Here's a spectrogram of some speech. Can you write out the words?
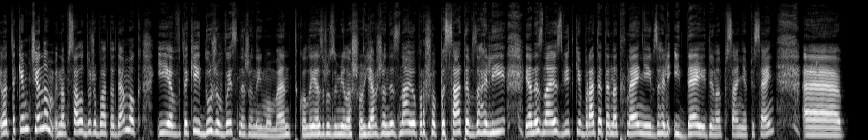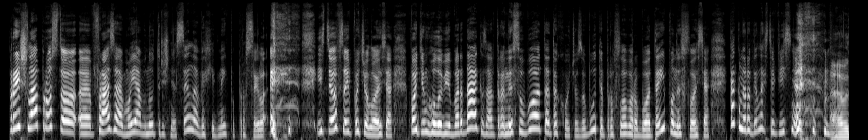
І от таким чином написала дуже багато демок, і в такий дуже виснажений момент, коли я зрозуміла, що я вже не знаю про що писати взагалі, я не знаю звідки брати те натхнення і взагалі ідеї для написання пісень. Е, Прийшла просто е, фраза Моя внутрішня сила вихідний попросила. І з цього все й почалося. Потім в голові бардак, завтра не субота, так хочу забути про слово робота. І понеслося. Так народилася пісня. Е,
